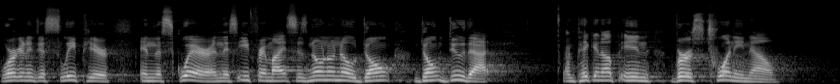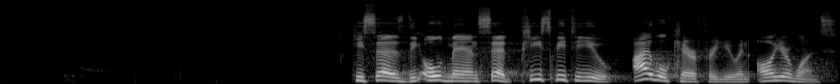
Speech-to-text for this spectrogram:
we're going to just sleep here in the square. And this Ephraimite says, No, no, no, don't, don't do that. I'm picking up in verse 20 now. he says, The old man said, Peace be to you. I will care for you and all your wants.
